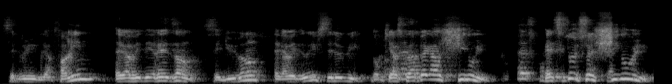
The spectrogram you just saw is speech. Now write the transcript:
c'est devenu de la farine. Elle avait des raisins, c'est du vin. Elle avait des olives, c'est de l'huile. Donc il y a ce qu'on appelle un chinouille. Est-ce que ce chinouille,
